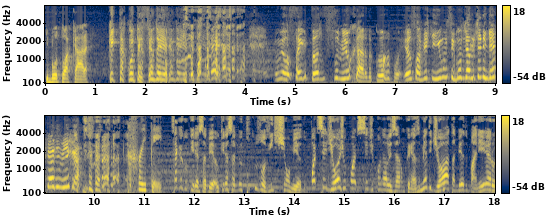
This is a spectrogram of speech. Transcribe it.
e botou a cara. O que que tá acontecendo aí? o meu sangue todo sumiu, cara, do corpo. Eu só vi que em um segundo já não tinha ninguém perto de mim, cara. Creepy. Sabe o que eu queria saber? Eu queria saber o que, que os ouvintes tinham medo. Pode ser de hoje ou pode ser de quando eles eram crianças. Medo idiota, medo maneiro.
